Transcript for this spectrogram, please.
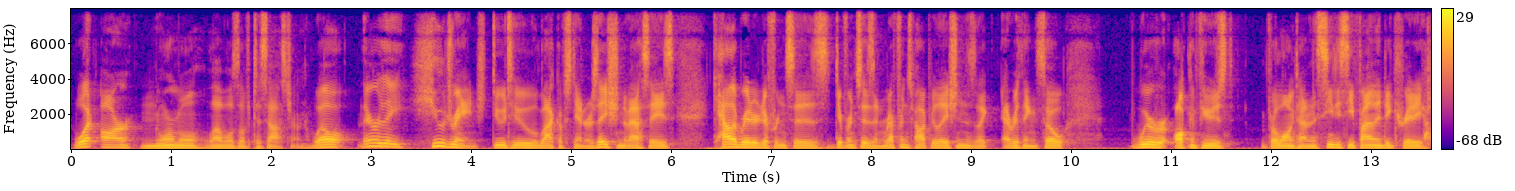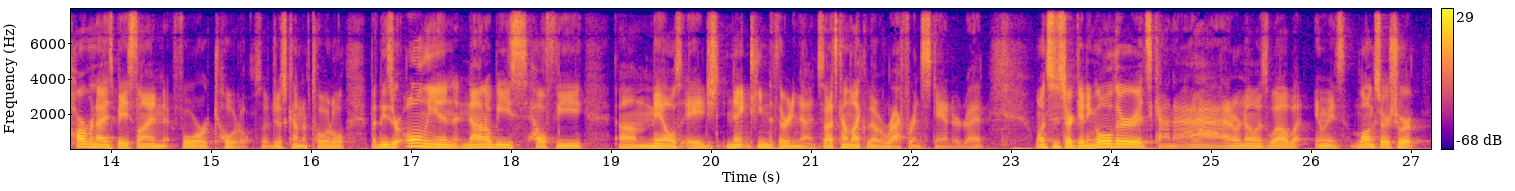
what are normal levels of testosterone? Well, there is a huge range due to lack of standardization of assays, calibrator differences, differences in reference populations, like everything. So we were all confused for a long time. The CDC finally did create a harmonized baseline for total, so just kind of total. But these are only in non obese, healthy um, males aged 19 to 39. So that's kind of like the reference standard, right? Once you start getting older, it's kind of, ah, I don't know as well. But, anyways, long story short,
